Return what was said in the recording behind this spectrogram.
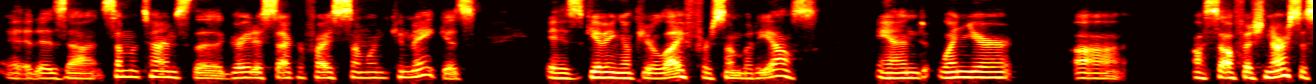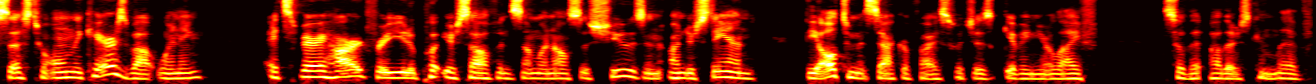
It is uh, sometimes the greatest sacrifice someone can make is is giving up your life for somebody else. And when you're uh, a selfish narcissist who only cares about winning, it's very hard for you to put yourself in someone else's shoes and understand the ultimate sacrifice, which is giving your life so that others can live.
